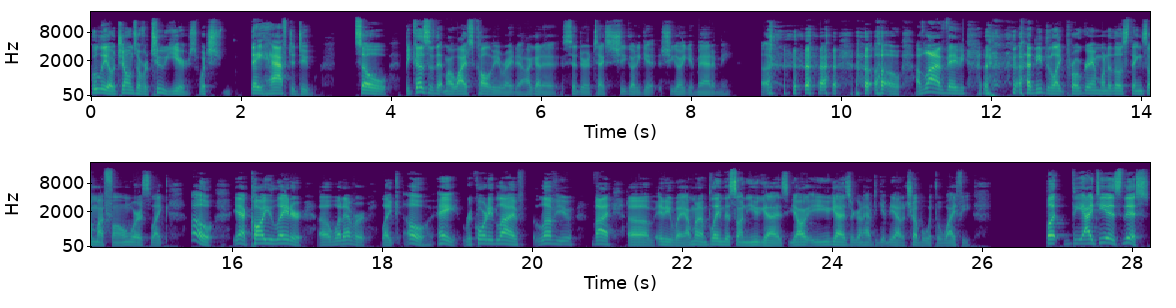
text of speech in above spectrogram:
Julio Jones over two years, which they have to do. So because of that, my wife's calling me right now. I gotta send her a text. She gotta get she gotta get mad at me. Uh oh, I'm live, baby. I need to like program one of those things on my phone where it's like, oh yeah, call you later, uh, whatever. Like, oh hey, recording live, love you, bye. Um, anyway, I'm gonna blame this on you guys. Y'all, you guys are gonna have to get me out of trouble with the wifey. But the idea is this:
